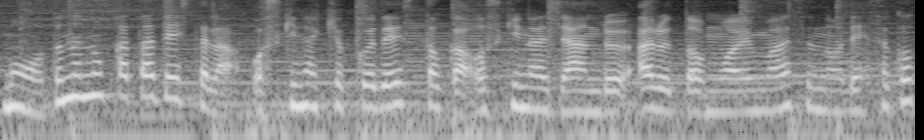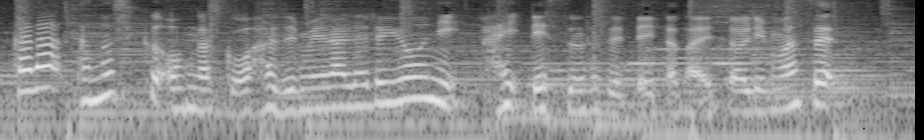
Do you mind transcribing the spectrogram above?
もう大人の方でしたらお好きな曲ですとかお好きなジャンルあると思いますのでそこから楽しく音楽を始められるように、はい、レッスンさせていただいております。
